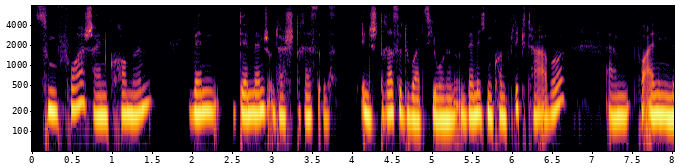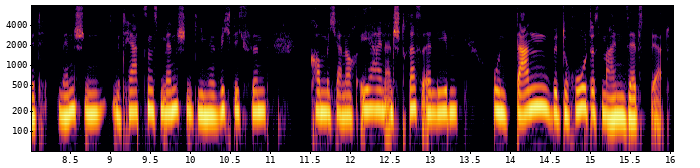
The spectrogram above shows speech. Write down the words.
zum Vorschein kommen, wenn der Mensch unter Stress ist, in Stresssituationen. Und wenn ich einen Konflikt habe, ähm, vor allen Dingen mit Menschen, mit Herzensmenschen, die mir wichtig sind, komme ich ja noch eher in ein Stress erleben und dann bedroht es meinen Selbstwert.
